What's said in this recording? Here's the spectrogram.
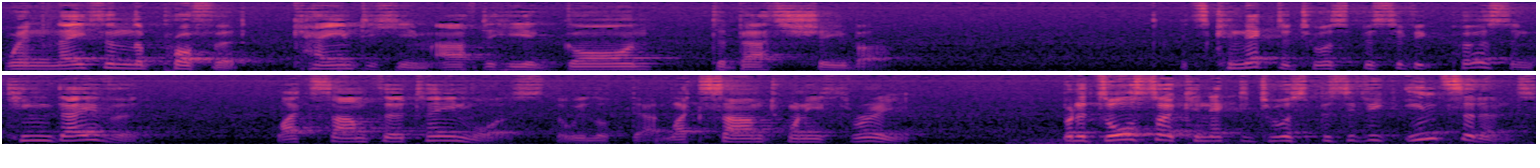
when Nathan the prophet came to him after he had gone to Bathsheba. It's connected to a specific person, King David, like Psalm 13 was that we looked at, like Psalm 23. But it's also connected to a specific incident,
